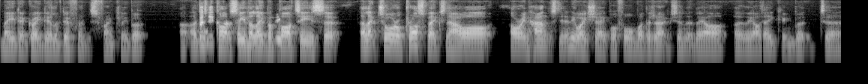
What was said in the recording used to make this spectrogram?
made a great deal of difference, frankly. But I just but can't see the Labour Party's uh, electoral prospects now are are enhanced in any way, shape, or form by the direction that they are uh, they are taking. But uh,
